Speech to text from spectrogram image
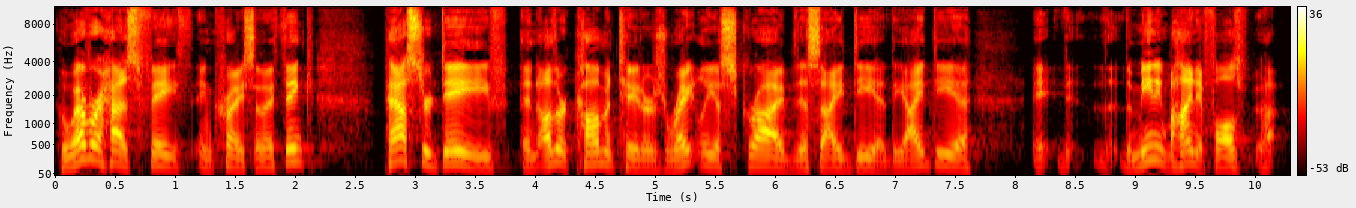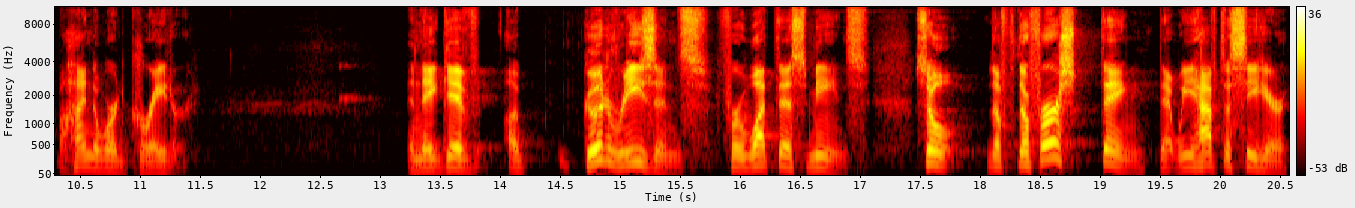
Whoever has faith in Christ, and I think Pastor Dave and other commentators rightly ascribe this idea, the idea, eh, the, the meaning behind it falls behind the word greater. And they give good reasons for what this means. So, the, the first thing that we have to see here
